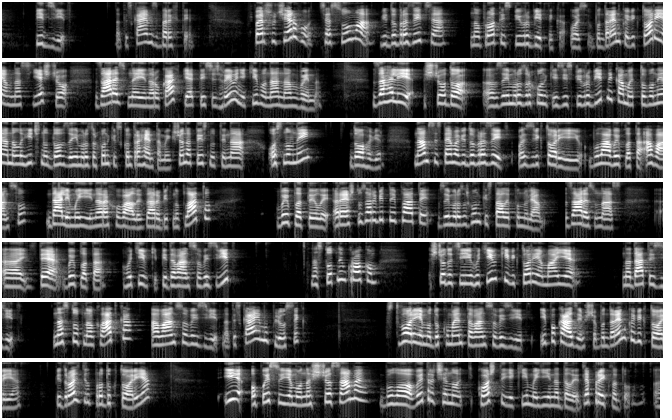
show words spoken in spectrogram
під звіт. Натискаємо Зберегти. В першу чергу ця сума відобразиться навпроти співробітника. Ось Бондаренко Вікторія в нас є, що зараз в неї на руках 5 тисяч гривень, які вона нам винна. Взагалі, щодо е, взаєморозрахунків зі співробітниками, то вони аналогічно до взаєморозрахунків з контрагентами. Якщо натиснути на основний договір, нам система відобразить ось з Вікторією була виплата авансу. Далі ми їй нарахували заробітну плату, виплатили решту заробітної плати, взаєморозрахунки стали по нулям. Зараз у нас е, йде виплата готівки під авансовий звіт. Наступним кроком щодо цієї готівки Вікторія має надати звіт. Наступна вкладка авансовий звіт. Натискаємо плюсик, створюємо документ авансовий звіт і показуємо, що Бондаренко Вікторія, підрозділ Продукторія, і описуємо, на що саме було витрачено кошти, які ми їй надали. Для прикладу, е,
